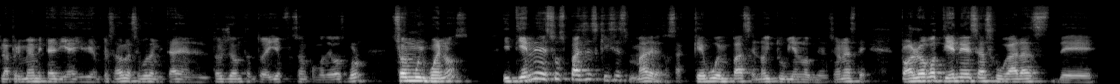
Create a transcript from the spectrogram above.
la primera mitad y, y empezado la segunda mitad en el touchdown, tanto de Jefferson como de Osborne, son muy buenos. Y tiene esos pases que dices, madres, o sea, qué buen pase, ¿no? Y tú bien los mencionaste. Pero luego tiene esas jugadas de,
